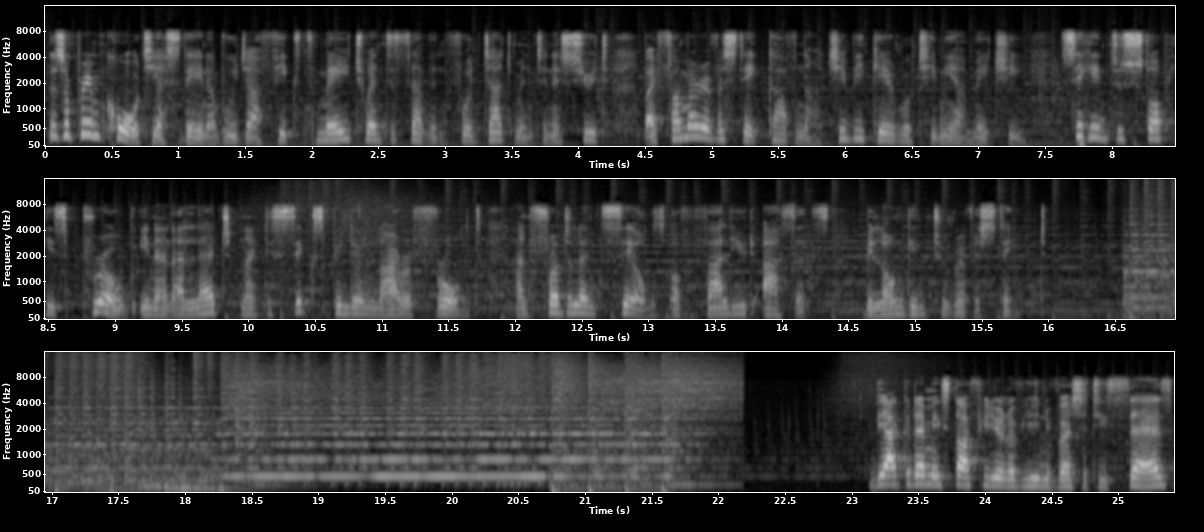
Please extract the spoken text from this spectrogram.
The Supreme Court yesterday in Abuja fixed May 27 for judgment in a suit by former River State Governor Chibuike Rotimi Amaechi seeking to stop his probe in an alleged 96 billion naira fraud and fraudulent sales of valued assets belonging to River State. The Academic Staff Union of Universities says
